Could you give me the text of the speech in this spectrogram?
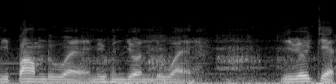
มีป้อมด้วย มีหุ่นยนต์ด้วยมีเวลเจ็ด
